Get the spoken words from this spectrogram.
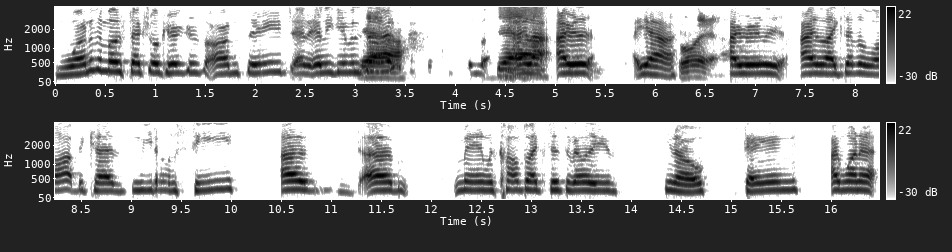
one of the most sexual characters on stage at any given Yeah. time. Yeah. And I, I really, yeah, oh yeah. I really I like that a lot because we don't see a, a man with complex disabilities, you know, saying I want to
